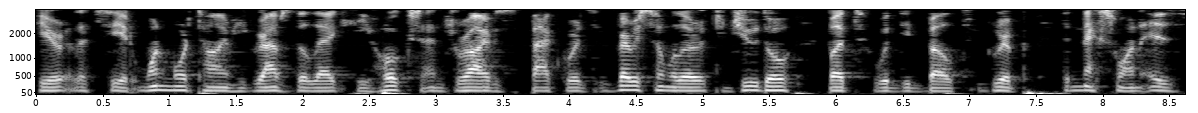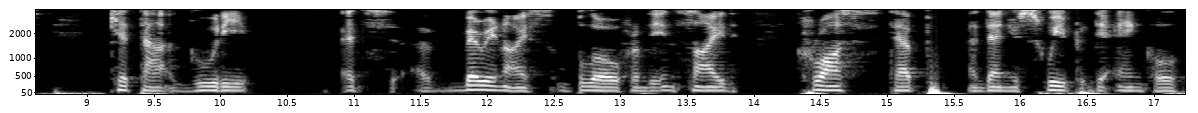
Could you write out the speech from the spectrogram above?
here let's see it one more time. He grabs the leg he hooks and drives backwards very similar to judo but with the belt grip. The next one is keta guri it's a very nice blow from the inside cross step and then you sweep the ankle.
